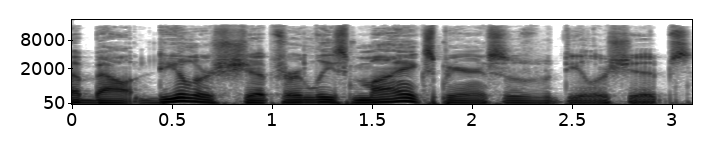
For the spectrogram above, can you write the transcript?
about dealerships, or at least my experiences with dealerships.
